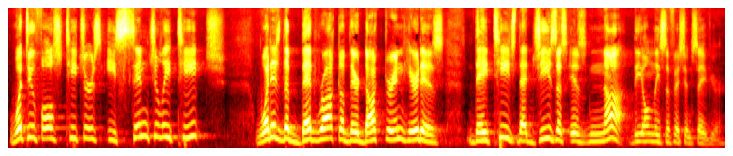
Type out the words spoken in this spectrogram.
What do false teachers essentially teach? What is the bedrock of their doctrine? Here it is. They teach that Jesus is not the only sufficient Savior.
